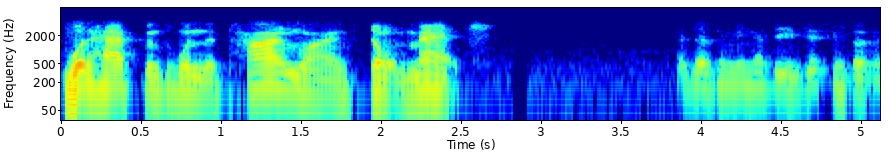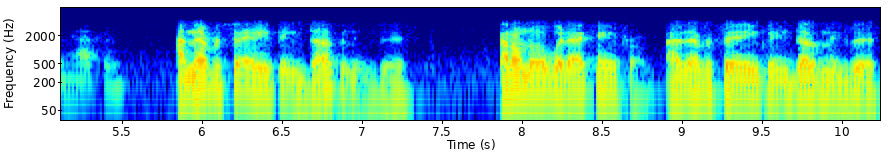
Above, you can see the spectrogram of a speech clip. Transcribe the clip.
What happens when the timelines don't match? That doesn't mean that the existence doesn't happen. I never said anything doesn't exist. I don't know where that came from. I never said anything doesn't exist.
